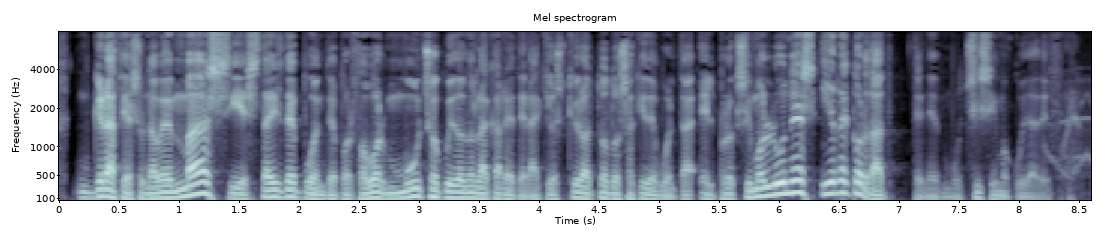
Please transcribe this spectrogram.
Una vez más. Si estáis de puente, por favor, mucho cuidado en la carretera, que os quiero a todos aquí de vuelta el próximo lunes. Y recordad, tened muchísimo cuidado de fuera.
